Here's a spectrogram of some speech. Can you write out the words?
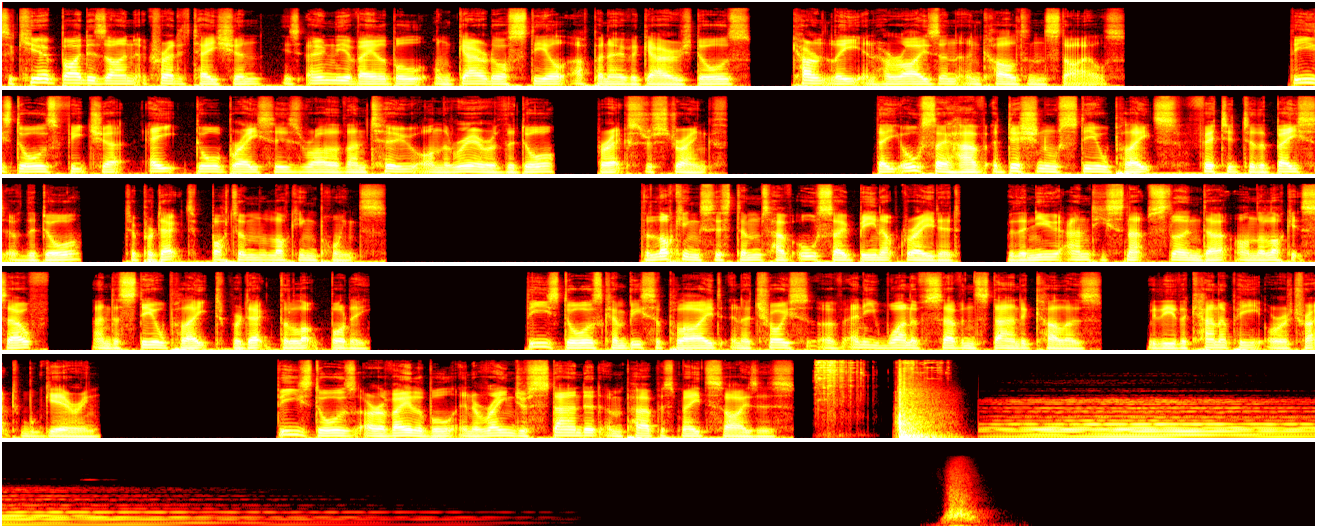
Secure by Design accreditation is only available on Garador steel up and over garage doors, currently in Horizon and Carlton styles. These doors feature 8 door braces rather than 2 on the rear of the door for extra strength. They also have additional steel plates fitted to the base of the door to protect bottom locking points. The locking systems have also been upgraded with a new anti-snap cylinder on the lock itself and a steel plate to protect the lock body. These doors can be supplied in a choice of any one of seven standard colours, with either canopy or retractable gearing. These doors are available in a range of standard and purpose-made sizes.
